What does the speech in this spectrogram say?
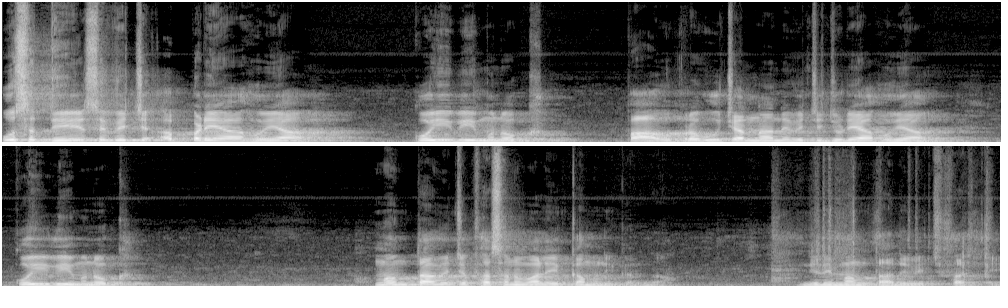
ਉਸ ਦੇਸ਼ ਵਿੱਚ ਅਪੜਿਆ ਹੋਇਆ ਕੋਈ ਵੀ ਮਨੁੱਖ, ਭਾਵ ਪ੍ਰਭੂ ਚਰਨਾਂ ਦੇ ਵਿੱਚ ਜੁੜਿਆ ਹੋਇਆ ਕੋਈ ਵੀ ਮਨੁੱਖ ਮਮਤਾ ਵਿੱਚ ਫਸਣ ਵਾਲੇ ਕੰਮ ਨਹੀਂ ਕਰਦਾ। ਜਿਹੜੇ ਮਮਤਾ ਦੇ ਵਿੱਚ ਫਸ ਕੇ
